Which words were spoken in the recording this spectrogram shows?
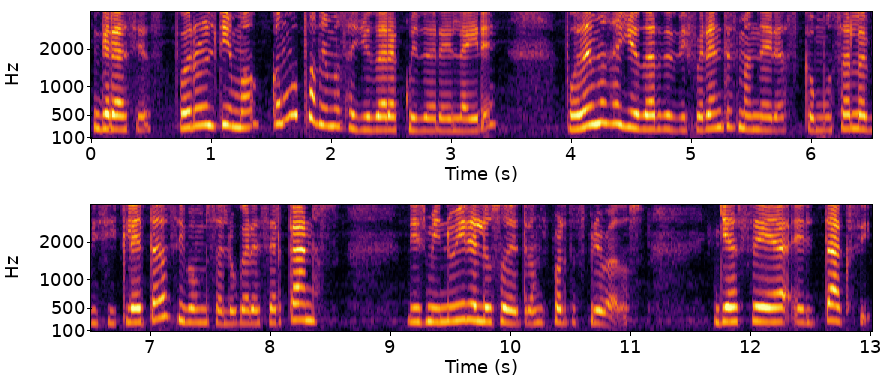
Gracias. Por último, ¿cómo podemos ayudar a cuidar el aire? Podemos ayudar de diferentes maneras, como usar la bicicleta si vamos a lugares cercanos, disminuir el uso de transportes privados, ya sea el taxi,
